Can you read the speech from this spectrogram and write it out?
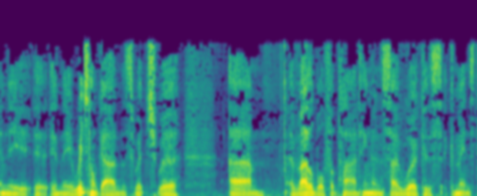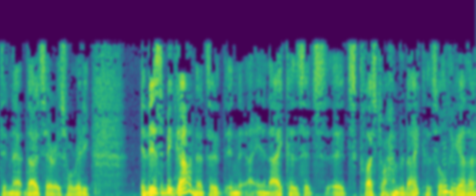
in the uh, in the original gardens which were. Um, available for planting, and so work has commenced in that, those areas already. It is a big garden. It's in, in acres. It's it's close to 100 acres altogether.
